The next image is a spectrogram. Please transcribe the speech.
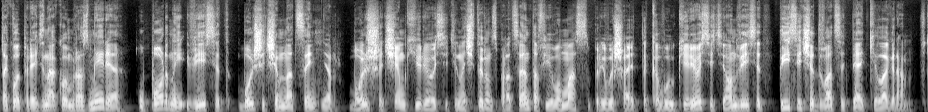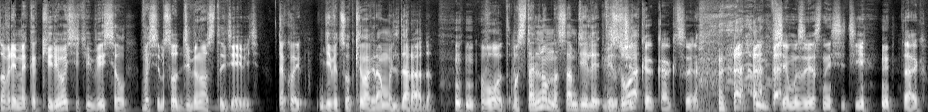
Так вот, при одинаковом размере упорный весит больше, чем на центнер, больше, чем Curiosity. На 14% его масса превышает таковую Curiosity. Он весит 1025 килограмм, в то время как Curiosity весил 899. Такой 900 килограмм Эльдорадо. Вот. В остальном, на самом деле, визуально... как акция всем известной сети. Так.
